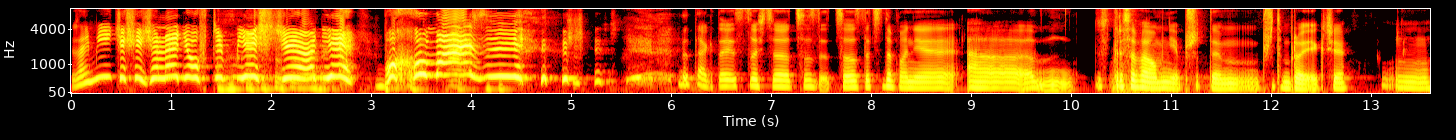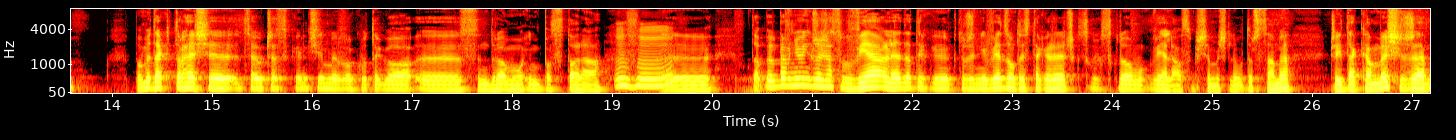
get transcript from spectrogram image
Zajmijcie się zielenią w tym mieście, a nie bohomazy! No tak, to jest coś, co, co, co zdecydowanie a, stresowało mnie przy tym, przy tym projekcie. Mm. Bo my tak trochę się cały czas kręcimy wokół tego y, syndromu impostora. Mm-hmm. Y, to pewnie większość osób wie, ale dla tych, y, którzy nie wiedzą, to jest taka rzecz, z którą wiele osób się myślę utożsamia. Czyli taka myśl, że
